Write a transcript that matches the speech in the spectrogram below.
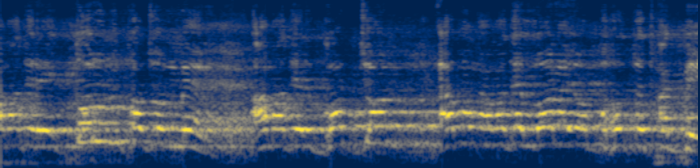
আমাদের এই তরুণ প্রজন্মের আমাদের গর্জন এবং আমাদের লড়াই অব্যাহত থাকবে।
